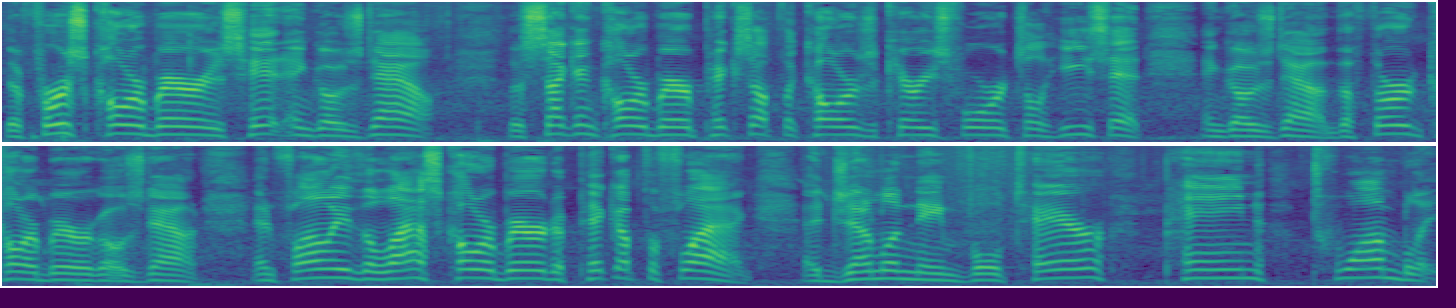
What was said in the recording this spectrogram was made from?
the first color bearer is hit and goes down. The second color bearer picks up the colors and carries forward till he's hit and goes down. The third color bearer goes down. And finally, the last color bearer to pick up the flag, a gentleman named Voltaire Payne Twombly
